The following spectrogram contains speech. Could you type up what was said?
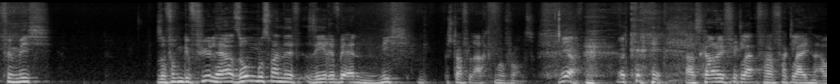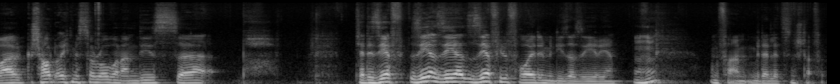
für mich so vom Gefühl her, so muss man eine Serie beenden, nicht Staffel 8 Game of Thrones. Ja, okay. Das kann man nicht vergle- ver vergleichen, aber schaut euch Mr. Robot an. Die ist, äh, ich hatte sehr, sehr, sehr, sehr viel Freude mit dieser Serie. Mhm. Und vor allem mit der letzten Staffel.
